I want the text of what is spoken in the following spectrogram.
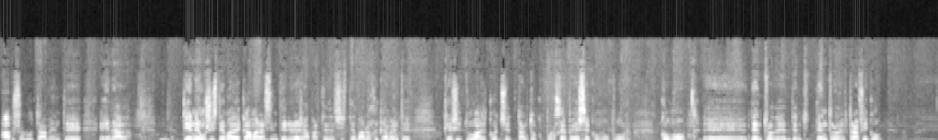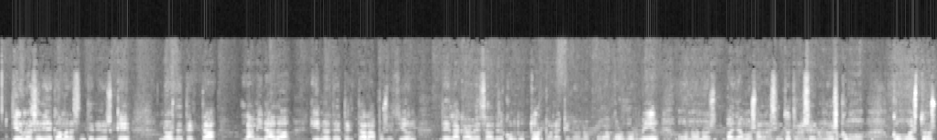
absolutamente eh, nada. Tiene un sistema de cámaras interiores aparte del sistema lógicamente que sitúa el coche tanto por GPS como por como dentro de dentro del tráfico. Tiene una serie de cámaras interiores que nos detecta la mirada y nos detecta la posición de la cabeza del conductor para que no nos podamos dormir o no nos vayamos al asiento trasero. No es como, como estos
